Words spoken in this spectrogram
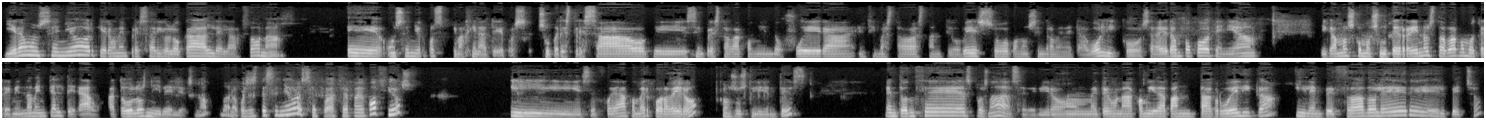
Y era un señor que era un empresario local de la zona eh, un señor, pues imagínate, pues súper estresado, que siempre estaba comiendo fuera, encima estaba bastante obeso, con un síndrome metabólico, o sea, era un poco, tenía, digamos, como su terreno estaba como tremendamente alterado a todos los niveles, ¿no? Bueno, pues este señor se fue a hacer negocios y se fue a comer cordero con sus clientes. Entonces, pues nada, se debieron meter una comida pantagruélica y le empezó a doler el pecho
